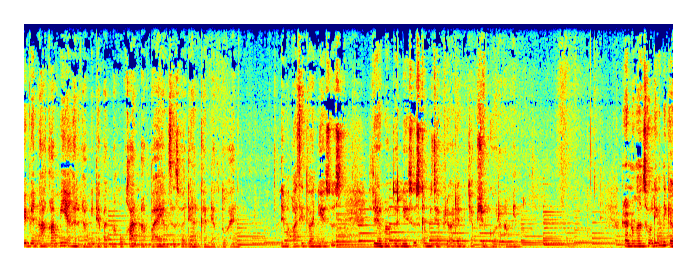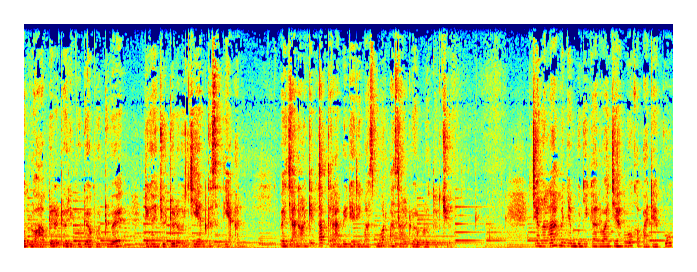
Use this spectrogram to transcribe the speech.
Pimpinlah kami agar kami dapat melakukan apa yang sesuai dengan kehendak Tuhan. Terima kasih Tuhan Yesus. Di dalam nama Tuhan Yesus kami siap berdoa dan mengucap syukur. Amin. Renungan Suling 30 April 2022 dengan judul Ujian Kesetiaan. Bacaan Alkitab terambil dari Mazmur pasal 27. Janganlah menyembunyikan wajahmu kepadaku,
